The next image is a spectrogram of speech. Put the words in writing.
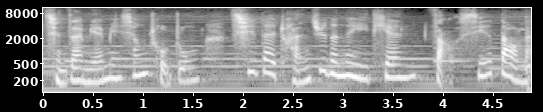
请在绵绵乡愁中，期待团聚的那一天早些到来。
